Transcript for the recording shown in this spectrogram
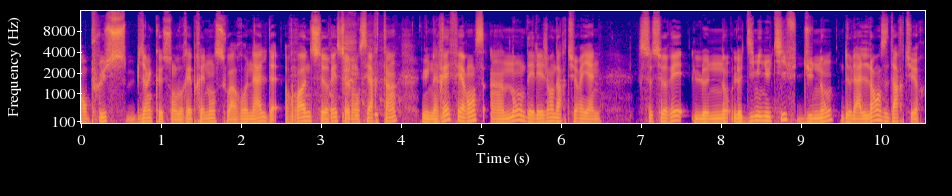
En plus, bien que son vrai prénom soit Ronald, Ron serait selon certains une référence à un nom des légendes arthuriennes. Ce serait le, nom, le diminutif du nom de la lance d'Arthur.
